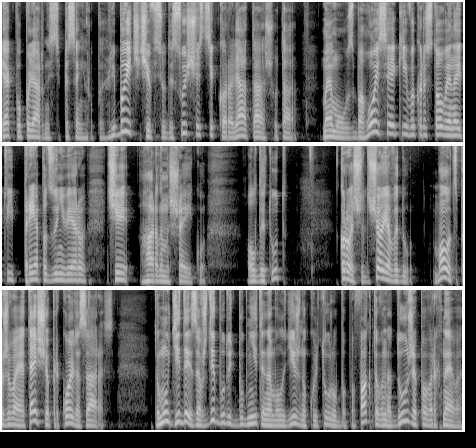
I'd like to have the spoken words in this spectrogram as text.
як популярності пісень групи Грібич чи всюди сущості короля та шута. Мему Узбагойся, який використовує навіть твій препод з універу, чи гарним шейку. Олди тут. Коротше, що я веду? Молодь споживає те, що прикольно зараз. Тому діди завжди будуть бубніти на молодіжну культуру, бо по факту вона дуже поверхнева.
